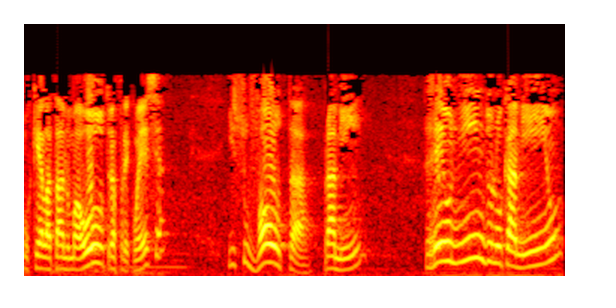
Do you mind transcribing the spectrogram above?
porque ela está numa outra frequência, isso volta para mim, reunindo no caminho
